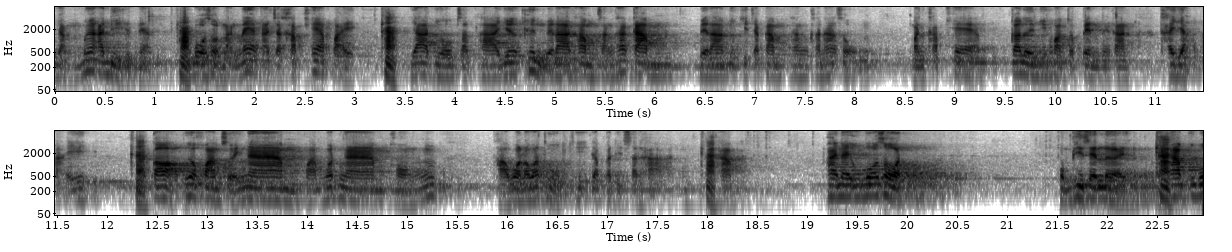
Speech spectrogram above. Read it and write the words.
อย่างเมื่ออดีตเนี่ยค่ะอุโบสถหลังแรกอาจจะขับแคบไปค่ะญาติโยมศรัทธาเยอะขึ้น เวลาทำสังฆกรรม เวลามีกิจกรรมทางคณะสงฆ์ มันขับแคบ ก็เลยมีความจำเป็นในการขยายค่ะแล้วก็เพื่อความสวยงาม ความงดงามของถาวรวัตถุที่จะประดิษฐานค่ะนะครับ ภายในอุโบสถ ผมพรีเซนต์เลยค่ะนะครับ อุโบ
